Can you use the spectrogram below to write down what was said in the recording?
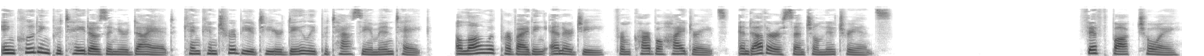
Including potatoes in your diet can contribute to your daily potassium intake, along with providing energy from carbohydrates and other essential nutrients. 5th Bok choy.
